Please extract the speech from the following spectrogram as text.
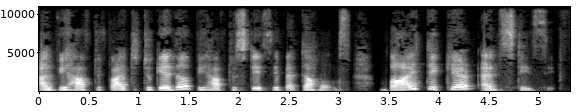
and we have to fight it together. We have to stay safe at our homes. Bye, take care and stay safe.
